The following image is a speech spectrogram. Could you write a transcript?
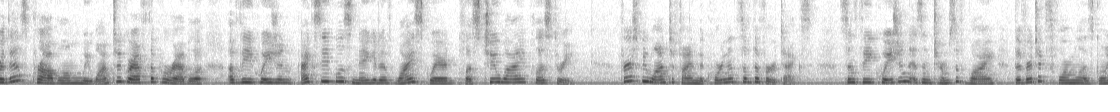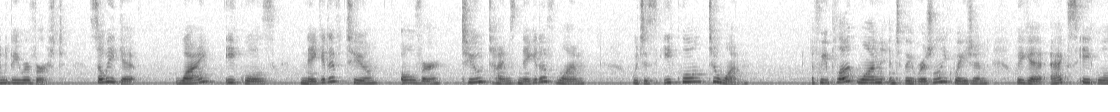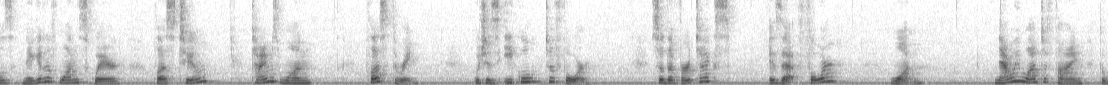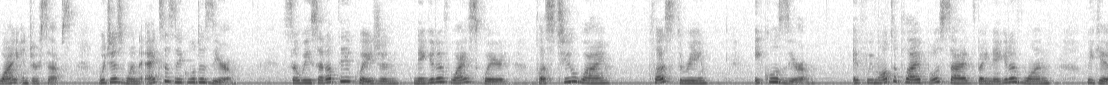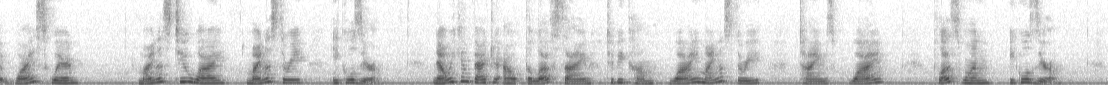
For this problem, we want to graph the parabola of the equation x equals negative y squared plus 2y plus 3. First, we want to find the coordinates of the vertex. Since the equation is in terms of y, the vertex formula is going to be reversed. So we get y equals negative 2 over 2 times negative 1, which is equal to 1. If we plug 1 into the original equation, we get x equals negative 1 squared plus 2 times 1 plus 3, which is equal to 4. So the vertex is at 4, 1. Now we want to find the y-intercepts, which is when x is equal to 0. So we set up the equation negative y squared plus 2y plus 3 equals 0. If we multiply both sides by negative 1, we get y squared minus 2y minus 3 equals 0. Now we can factor out the left side to become y minus 3 times y plus 1 equals 0,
